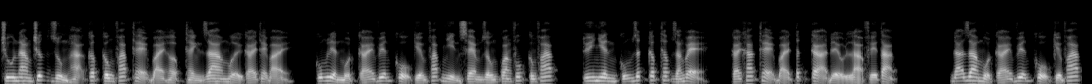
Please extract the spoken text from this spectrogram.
Chu nam trước dùng hạ cấp công pháp thẻ bài hợp thành ra mười cái thẻ bài, cũng liền một cái viễn cổ kiếm pháp nhìn xem giống quang phúc công pháp, tuy nhiên cũng rất cấp thấp dáng vẻ, cái khác thẻ bài tất cả đều là phế tạp. Đã ra một cái viễn cổ kiếm pháp,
